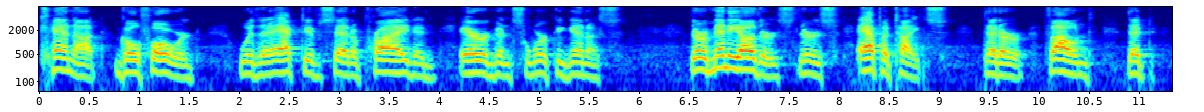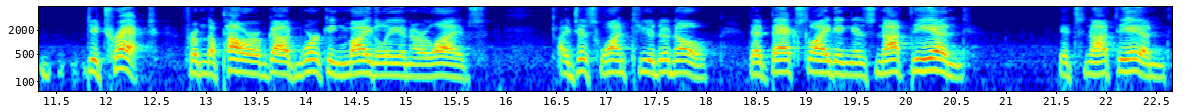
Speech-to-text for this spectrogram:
cannot go forward with an active set of pride and arrogance working in us. There are many others. There's appetites that are found that detract from the power of God working mightily in our lives. I just want you to know that backsliding is not the end. It's not the end.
